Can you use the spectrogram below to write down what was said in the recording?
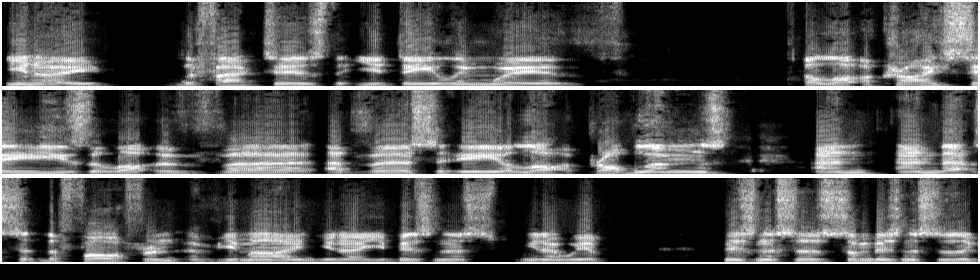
You know, the fact is that you're dealing with a lot of crises, a lot of uh, adversity, a lot of problems, and and that's at the forefront of your mind. You know, your business. You know, we have businesses. Some businesses are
